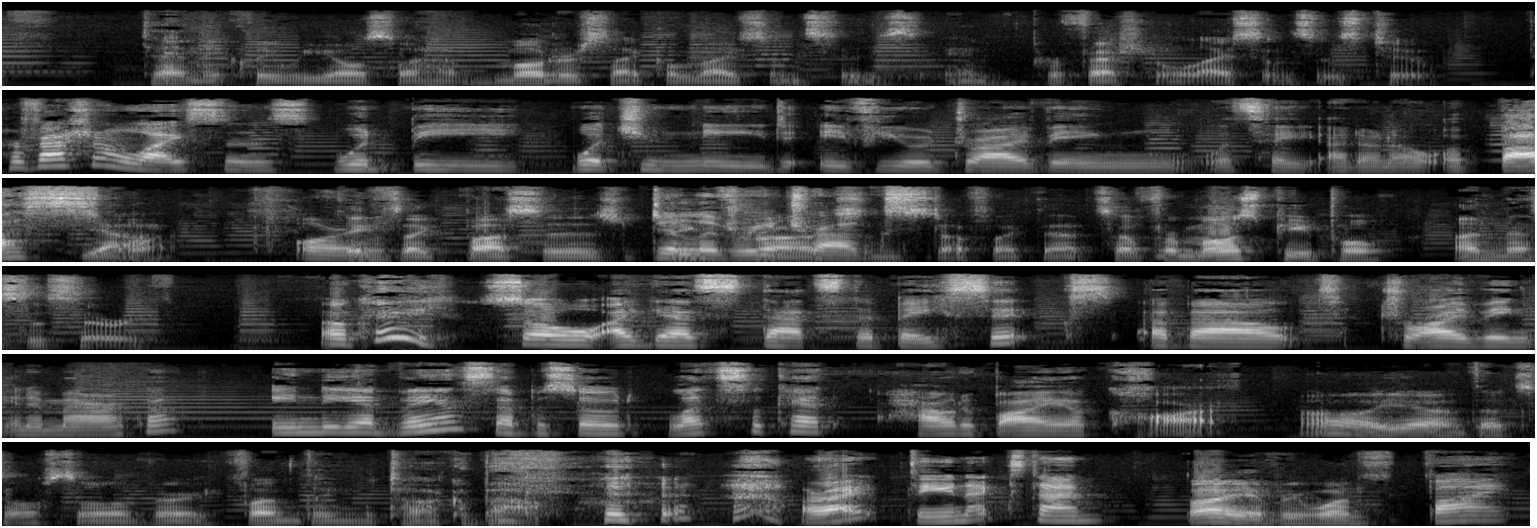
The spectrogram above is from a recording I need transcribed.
Technically, we also have motorcycle licenses and professional licenses too. Professional license would be what you need if you're driving, let's say, I don't know, a bus Yeah. or, or Things like buses, Delivery big trucks, and trucks. stuff like that. So for most people, unnecessary. Okay, so I guess that's the basics about driving in America. In the advanced episode, let's look at how to buy a car. Oh yeah, that's also a very fun thing to talk about. All right, see you next time. Bye everyone. Bye.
